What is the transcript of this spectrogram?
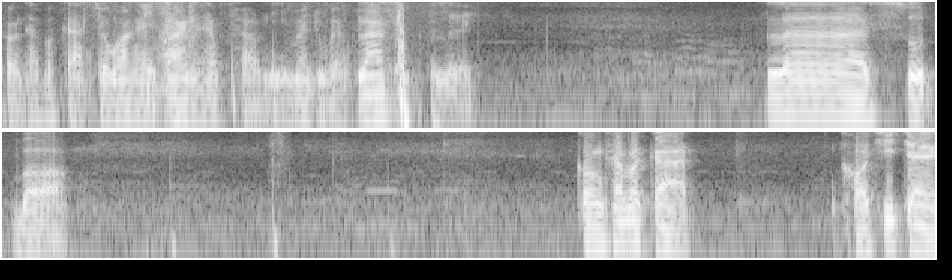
กองทัพอากาศจะว่าไงบ้างนะครับข่าวนี้มาดูแบบล่าสุดกันเลย ล่าสุดบอก กองทัพอากาศ ขอชี้แจง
